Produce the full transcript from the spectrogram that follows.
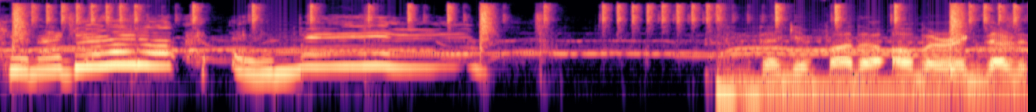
Can I get it? Amen. Thank you, Father, overexerted.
